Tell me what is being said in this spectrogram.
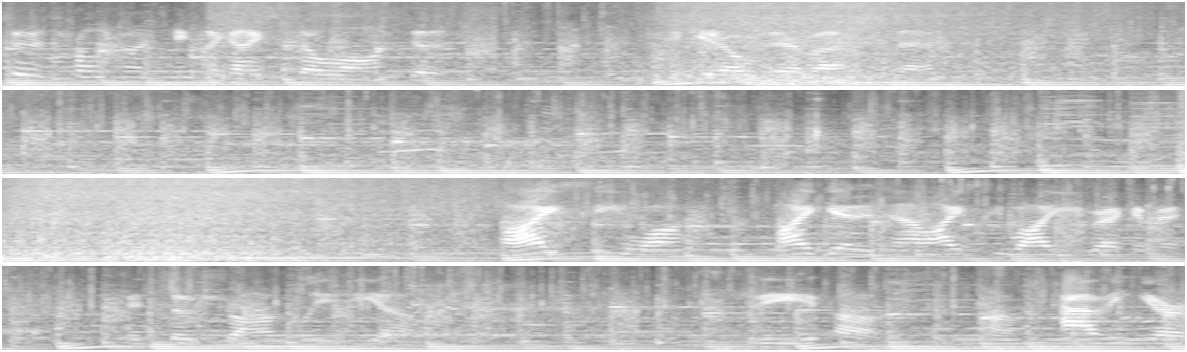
Probably going to take my guy so long to, to get over there by that. I see why. I get it now. I see why you recommend it so strongly the um, the um, um, having your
